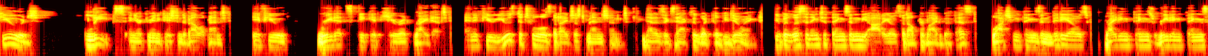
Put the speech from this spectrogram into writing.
huge leaps in your communication development if you read it, speak it, hear it, write it. And if you use the tools that I just mentioned, that is exactly what you'll be doing. You'll be listening to things in the audios that I'll provide with this, watching things in videos, writing things, reading things,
